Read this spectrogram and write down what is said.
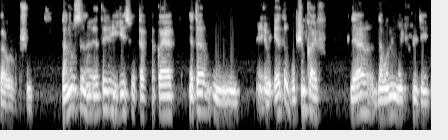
хорошим. Доносы – это и есть вот такая, это, это в общем, кайф для довольно многих людей.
